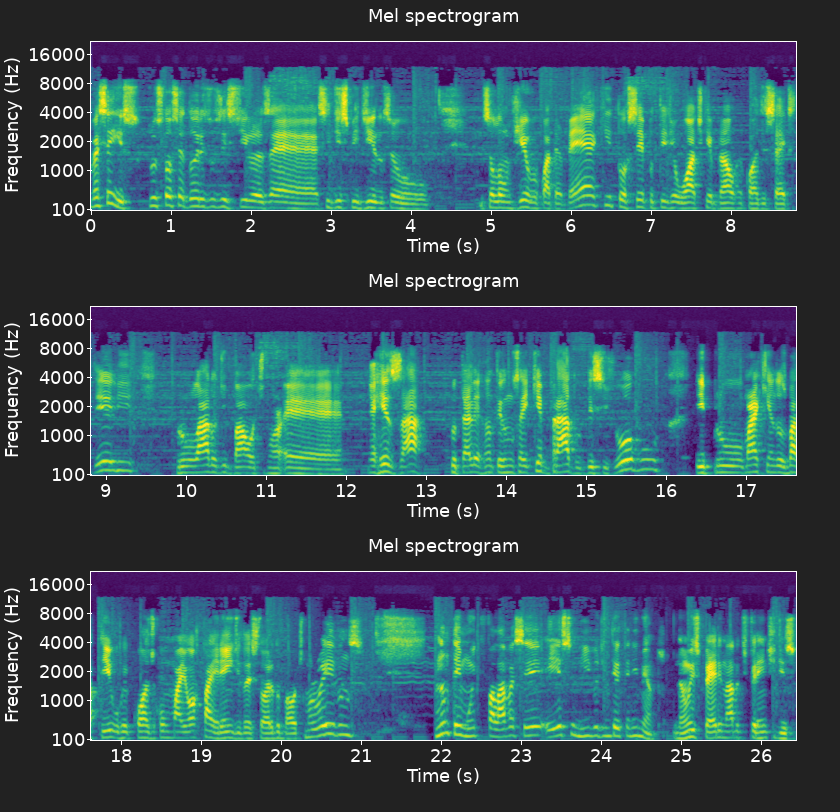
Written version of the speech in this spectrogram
Vai ser isso. Para os torcedores dos Steelers é se despedir do seu do seu longevo quarterback, torcer para o TJ Watt quebrar o recorde de sexo dele, pro lado de Baltimore é, é rezar pro Tyler Hunter não sair quebrado desse jogo e pro Mark Andrews bater o recorde como maior Tyrande da história do Baltimore Ravens. Não tem muito o que falar, vai ser esse o nível de entretenimento. Não espere nada diferente disso.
